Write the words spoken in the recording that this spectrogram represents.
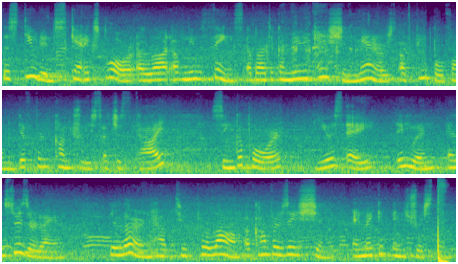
the students can explore a lot of new things about the communication manners of people from different countries such as Thai, Singapore, USA, England, and Switzerland. They learn how to prolong a conversation and make it interesting.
